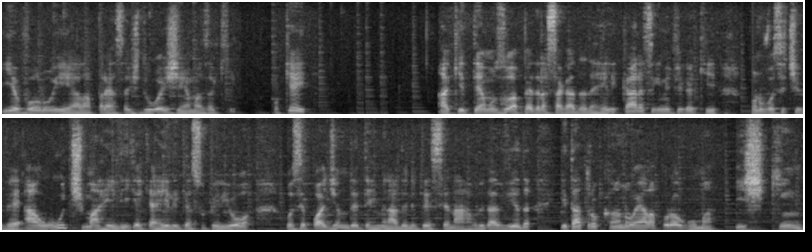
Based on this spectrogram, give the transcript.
e evoluir ela para essas duas gemas aqui, ok? Aqui temos a Pedra Sagrada da Relicária, significa que quando você tiver a última relíquia, que é a relíquia superior, você pode ir no determinado NPC na Árvore da Vida e tá trocando ela por alguma skin.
